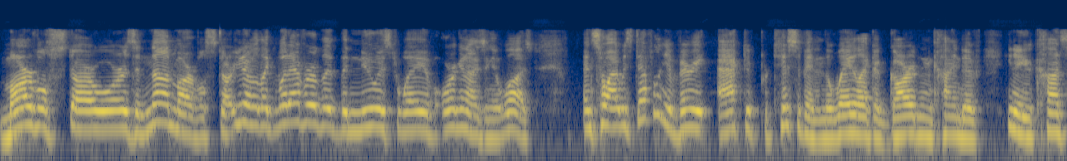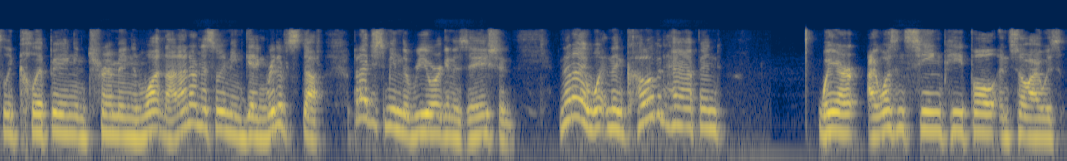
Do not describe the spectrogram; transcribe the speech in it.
marvel star wars and non-marvel star you know like whatever the, the newest way of organizing it was. And so i was definitely a very active participant in the way like a garden kind of you know you're constantly clipping and trimming and whatnot. I don't necessarily mean getting rid of stuff but i just mean the reorganization. And then i went and then covid happened where I wasn't seeing people, and so I was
